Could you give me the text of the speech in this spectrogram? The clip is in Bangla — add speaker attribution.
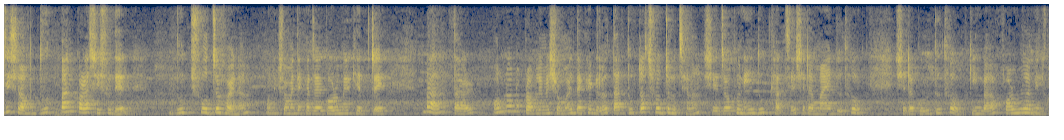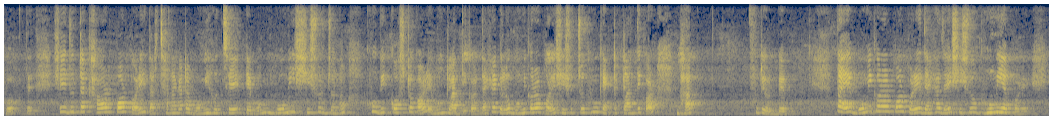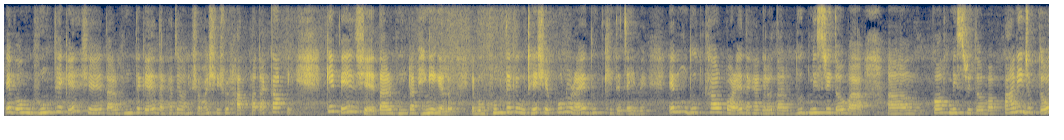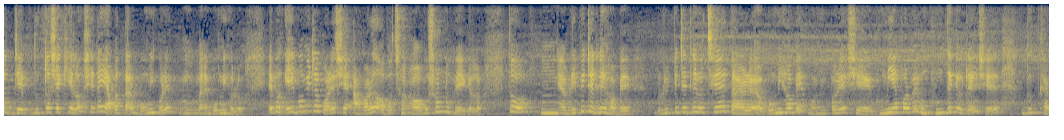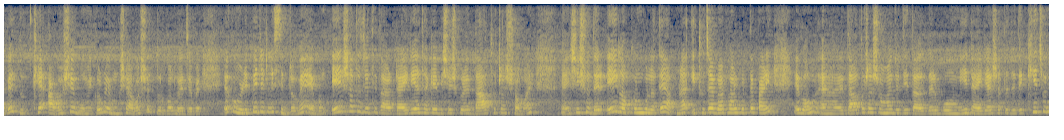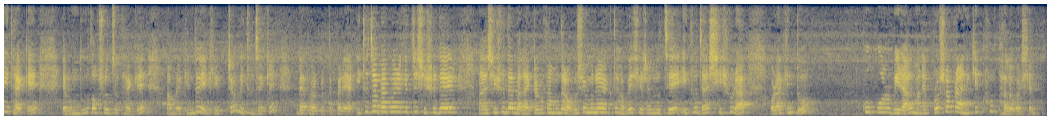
Speaker 1: যেসব দুধ পান করা শিশুদের দুধ সহ্য হয় না, অনেক সময় দেখা যায় গরমের ক্ষেত্রে বা তার অন্যান্য প্রবলেমের সময় দেখা গেল তার দুধটা সহ্য হচ্ছে না। সে যখনই দুধ খাচ্ছে, সেটা মায়ের দুধ হোক, সেটা গরুর দুধ হোক কিংবা ফর্মুলা মিল্ক হোক সেই দুধটা খাওয়ার পর পরই তার ছানাকাটা বমি হচ্ছে এবং বমি শিশুর জন্য খুবই কষ্টকর এবং ক্লান্তিকর। দেখা গেল বমি করার পরে শিশুর চোখে মুখে একটা ক্লান্তিকর ভাব ফুটে উঠবে। তাই বমি করার পর পরে দেখা যায় শিশু ঘুমিয়ে পড়ে এবং ঘুম থেকে সে তার ঘুম থেকে দেখা যায় অনেক সময় শিশুর হাত পাটা কাঁপে। কেঁপে সে তার ঘুমটা ভেঙে গেল এবং ঘুম থেকে উঠে সে পুনরায় দুধ খেতে চাইবে এবং দুধ খাওয়ার পরে দেখা গেল তার দুধ মিশ্রিত বা কফ মিশ্রিত বা পানিযুক্ত যে দুধটা সে খেলো সেটাই আবার তার বমি করে মানে বমি হলো এবং এই বমিটার পরে সে আবারও অবসন্ন হয়ে গেল। তো রিপিটেডলি হবে। রিপিটেডলি হচ্ছে তার বমি হবে, বমি পরে সে ঘুমিয়ে পড়বে এবং ঘুম থেকে উঠে সে দুধ খাবে। দুধ খেয়ে আবার সে বমি করবে এবং সে আবার সে দুর্বল হয়ে যাবে। এরকম রিপিটেডলি সিমটমে এবং এর সাথে যদি তার ডায়রিয়া থাকে, বিশেষ করে দাঁত ওঠার সময় শিশুদের এই লক্ষণগুলোতে আমরা ইথুজা ব্যবহার করতে পারি এবং দাঁত ওঠার সময় যদি তাদের বমি ডায়রিয়ার সাথে যদি খিচুনি থাকে এবং দুধ অসহ্য থাকে, আমরা কিন্তু এক্ষেত্রেও ইথুজাকে ব্যবহার করতে পারি। ইথুজা ব্যবহারের ক্ষেত্রে শিশুদের শিশুদের বেলা একটা কথা আমাদের অবশ্যই মনে রাখতে হবে, সেটা হচ্ছে ইথুজার শিশুরা, ওরা কিন্তু কুকুর, বিড়াল মানে পোষা প্রাণীকে খুব ভালোবাসে।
